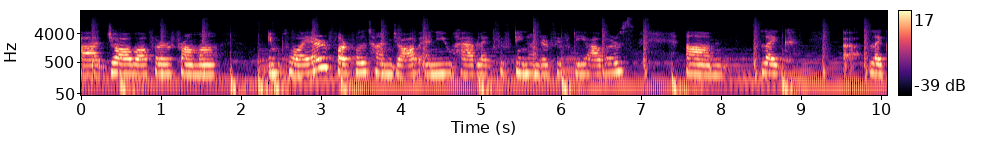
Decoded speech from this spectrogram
a job offer from a employer for full-time job and you have like 1550 hours um, like uh, like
